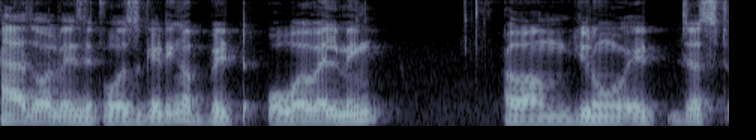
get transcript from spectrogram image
as always, it was getting a bit overwhelming. Um, you know, it just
